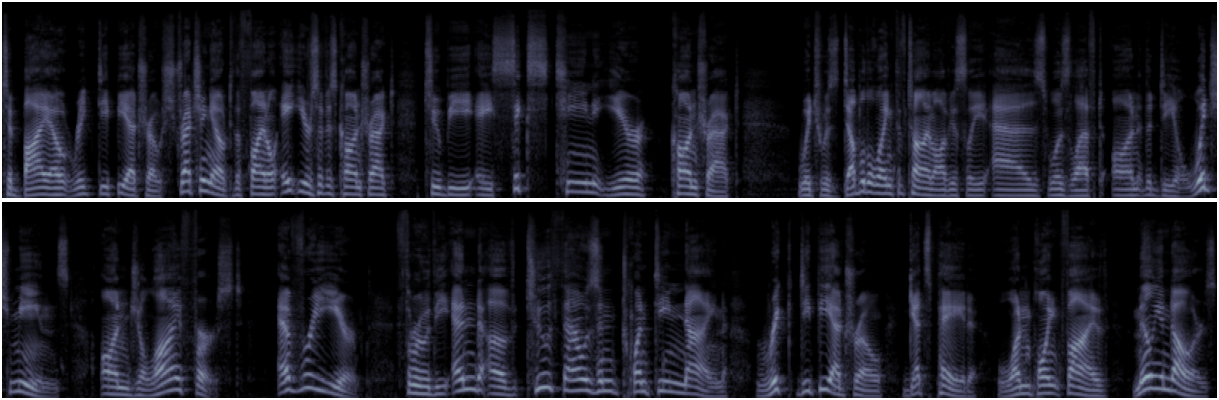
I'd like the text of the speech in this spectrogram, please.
to buy out Rick DiPietro, stretching out the final eight years of his contract to be a 16 year contract, which was double the length of time, obviously, as was left on the deal. Which means on July 1st, every year through the end of 2029, Rick DiPietro gets paid 1.5 million dollars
